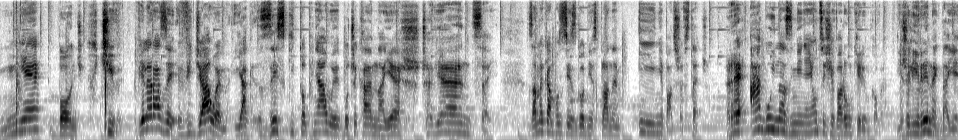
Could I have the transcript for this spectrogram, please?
Nie bądź chciwy. Wiele razy widziałem, jak zyski topniały, bo czekałem na jeszcze więcej. Zamykam pozycję zgodnie z planem i nie patrzę wstecz. Reaguj na zmieniające się warunki rynkowe. Jeżeli rynek daje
